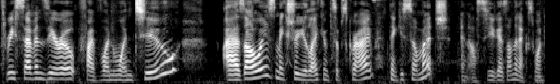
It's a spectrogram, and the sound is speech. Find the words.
370 5112. As always, make sure you like and subscribe. Thank you so much, and I'll see you guys on the next one.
